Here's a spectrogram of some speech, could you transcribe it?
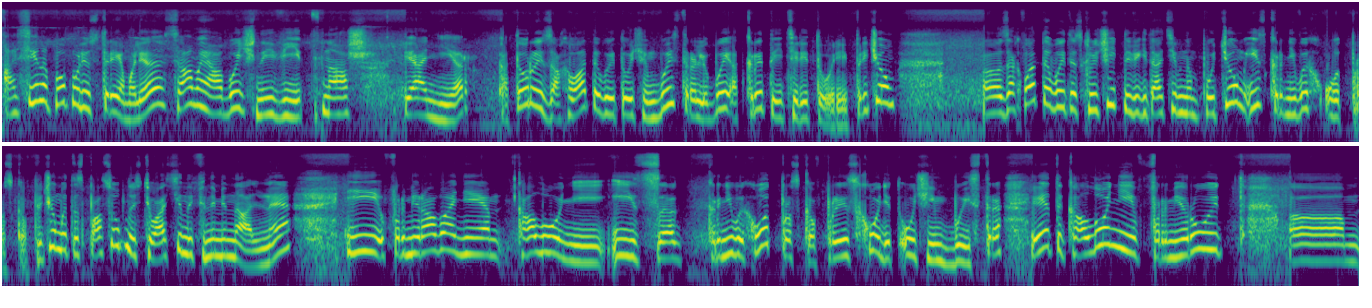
Осина популюс тремоля – самый обычный вид наш, пионер, который захватывает очень быстро любые открытые территории. Причем захватывает исключительно вегетативным путем из корневых отпрысков. Причем эта способность у осины феноменальная. И формирование колоний из э, корневых отпрысков происходит очень быстро. И эта колония формирует э,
